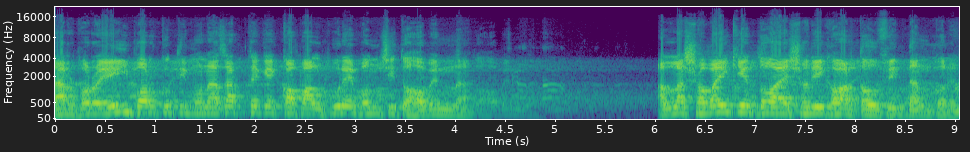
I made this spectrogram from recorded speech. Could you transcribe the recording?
তারপরে এই বরকতি মোনাজাত থেকে কপাল পুরে বঞ্চিত হবেন না। আল্লাহ সবাইকে দোয়ায় শরিক হওয়ার তৌফিক দান করেন।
